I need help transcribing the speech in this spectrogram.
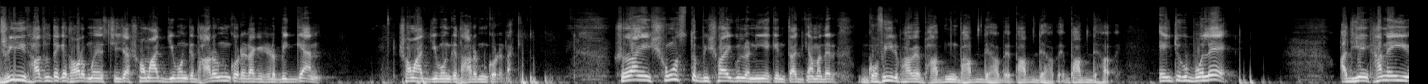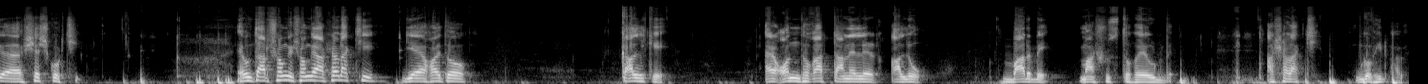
ধৃ ধাতু থেকে ধর্ম এসেছে, যা সমাজ জীবনকে ধারণ করে রাখে, সেটা বিজ্ঞান। সমাজ জীবনকে ধারণ করে রাখে। সুতরাং এই সমস্ত বিষয়গুলো নিয়ে কিন্তু আজকে আমাদের গভীরভাবে ভাব, ভাবতে হবে ভাবতে হবে ভাবতে হবে। এইটুকু বলে আজকে এখানেই শেষ করছি। এবং তার সঙ্গে সঙ্গে আশা রাখছি যে হয়তো কালকে অন্ধকার টানেলের আলো বাড়বে, মা সুস্থ হয়ে উঠবে। আশা রাখছি গভীরভাবে।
